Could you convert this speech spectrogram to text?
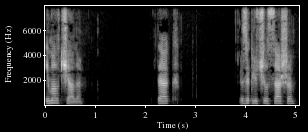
и молчала. — Так, — заключил Саша, —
